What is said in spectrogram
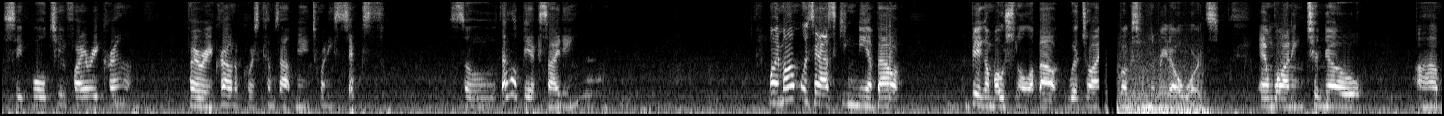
sequel to Fiery Crown. Fiery Crown, of course, comes out May 26th. So that'll be exciting. My mom was asking me about being emotional about withdrawing books from the Rita Awards and wanting to know um,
